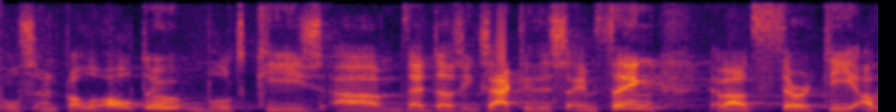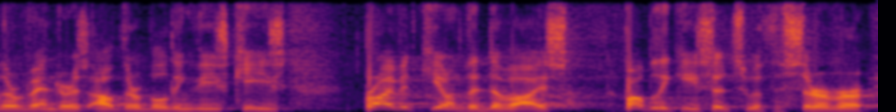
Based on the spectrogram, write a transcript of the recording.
also in Palo Alto, builds keys um, that does exactly the same thing. About 30 other vendors out there building these keys. Private key on the device, public key sits with the server,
